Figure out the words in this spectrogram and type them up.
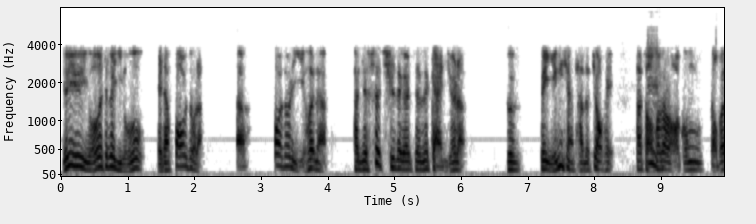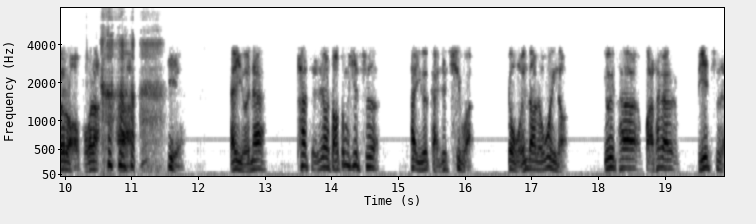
由于有这个油。给它包住了，啊，包住了以后呢，他就失去这个这个感觉了，就会影响他的交配，他找不到老公，找不到老婆了啊。也还有呢，他要找东西吃，他有个感觉器官，要闻到的味道，因为他把他的鼻子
